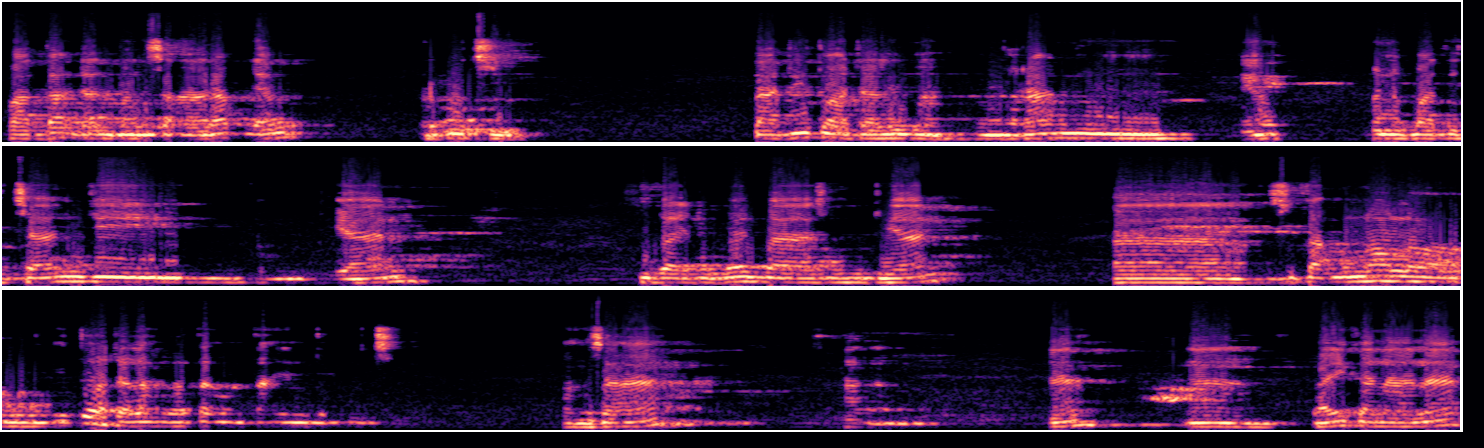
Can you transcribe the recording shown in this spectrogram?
watak dan bangsa Arab yang terpuji tadi itu ada lima pemberani ya, menepati janji kemudian suka hidup bebas kemudian uh, suka menolong itu adalah watak-watak yang terpuji. Bangsa Arab nah, nah baik anak-anak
